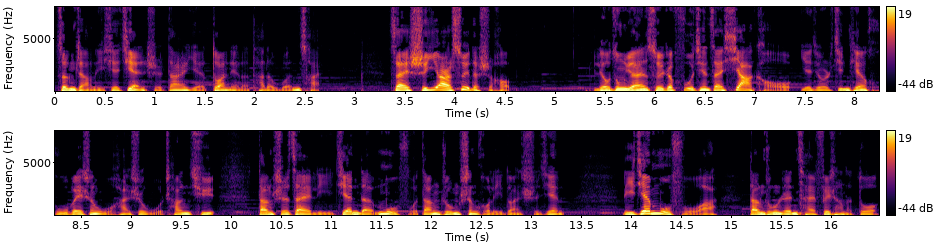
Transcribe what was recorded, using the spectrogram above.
增长了一些见识，当然也锻炼了他的文采。在十一二岁的时候。柳宗元随着父亲在夏口，也就是今天湖北省武汉市武昌区，当时在李坚的幕府当中生活了一段时间。李坚幕府啊，当中人才非常的多，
